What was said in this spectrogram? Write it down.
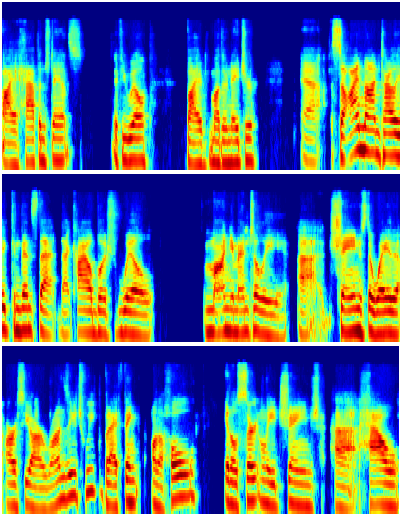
by happenstance, if you will, by Mother Nature. Uh, so I'm not entirely convinced that that Kyle Busch will monumentally uh, change the way that RCR runs each week, but I think on the whole, it'll certainly change uh, how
